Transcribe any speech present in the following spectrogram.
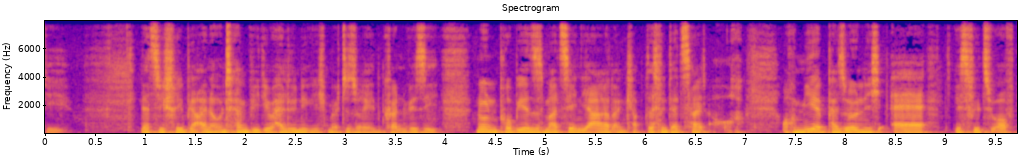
Die Letztlich schrieb ja einer unter dem Video, Herr Lüning, ich möchte so reden können wie Sie. Nun, probieren Sie es mal zehn Jahre, dann klappt das mit der Zeit auch. Auch mir persönlich, äh, ist viel zu oft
